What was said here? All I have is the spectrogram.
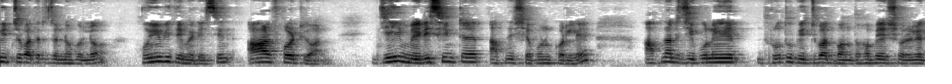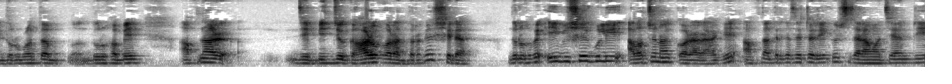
বীর্যপাতের জন্য হলো হোমিওপ্যাথি মেডিসিন আর ফোরটি ওয়ান যেই মেডিসিনটা আপনি সেবন করলে আপনার জীবনে দ্রুত বীর্যপাত বন্ধ হবে, শরীরের দুর্বলতা দূর হবে, আপনার যে বীর্য গাঢ় করার দরকার সেটা দূর হবে। এই বিষয়গুলি আলোচনা করার আগে আপনাদের কাছে একটা রিকোয়েস্ট যারা আমার চ্যানেলটি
